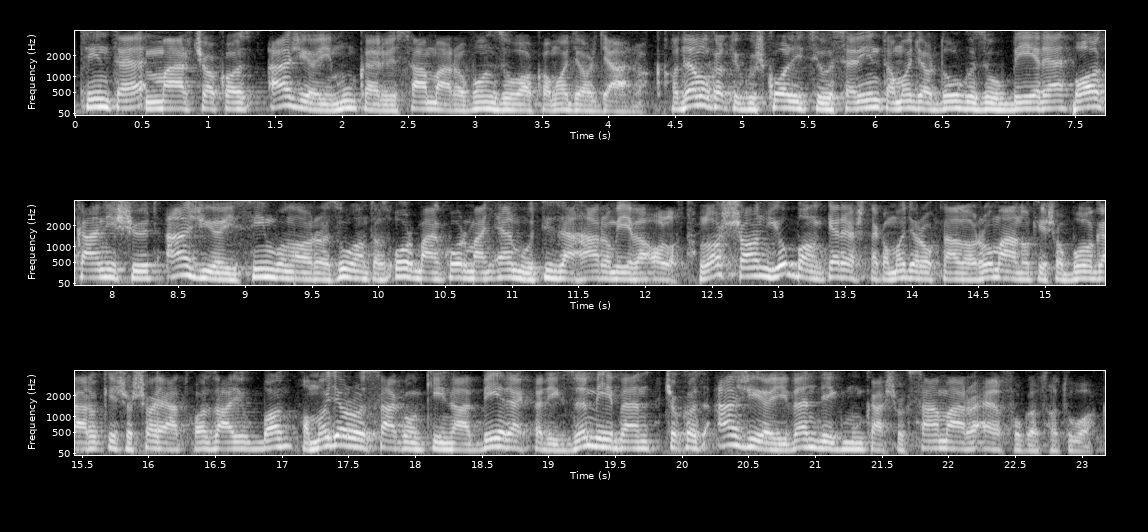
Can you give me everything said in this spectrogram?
Szinte már csak az ázsiai munkaerő számára vonzóak a magyar gyárak. A Demokratikus Koalíció szerint a magyar dolgozók bére balkáni, sőt ázsiai színvonalra zuhant az Orbán kormány elmúlt 13 éve alatt. Lassan jobban keresnek a magyaroknál a románok és a bolgárok is a saját hazájukban, a Magyarországon kínált bérek pedig zömében csak az ázsiai vendégmunkások számára elfogadhatóak.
